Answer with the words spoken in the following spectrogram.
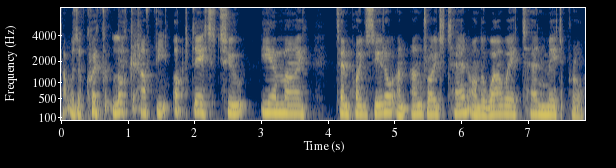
That was a quick look at the update to EMUI 10.0 and Android 10 on the Huawei 10 Mate Pro.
